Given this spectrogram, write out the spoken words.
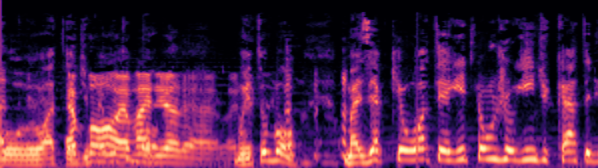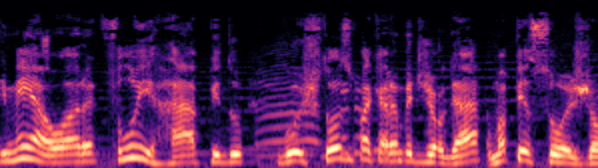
é bom. O É Waterdeep bom, muito é maneiro. é maneiro. Muito bom. Mas é porque o Watergate é um joguinho de carta de meia hora, flui rápido, gostoso pra caramba de jogar. Uma pessoa joga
